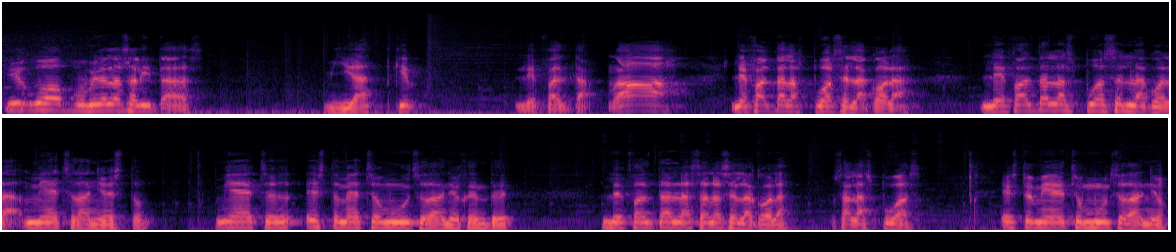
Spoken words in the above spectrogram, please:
¡Qué guapo! Mira las alitas. Mirad qué... Le falta... ¡Ah! Le faltan las púas en la cola. Le faltan las púas en la cola. Me ha hecho daño esto. Me ha hecho... Esto me ha hecho mucho daño, gente. Le faltan las alas en la cola. O sea, las púas. Esto me ha hecho mucho daño.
